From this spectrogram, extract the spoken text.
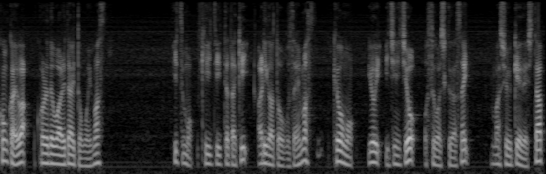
今回はこれで終わりたいと思います。いつも聞いていただきありがとうございます。今日も良い一日をお過ごしください。マシュウケイでした。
